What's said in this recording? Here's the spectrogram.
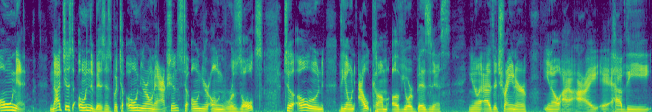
own it not just own the business, but to own your own actions, to own your own results, to own the own outcome of your business. You know, as a trainer, you know, I, I have the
